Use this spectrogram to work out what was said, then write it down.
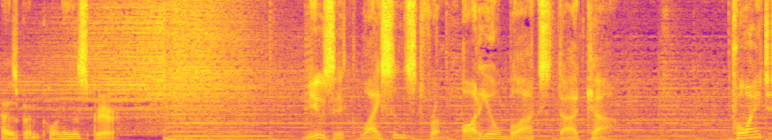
has been Point of the Spear. Music licensed from AudioBlocks.com. Point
